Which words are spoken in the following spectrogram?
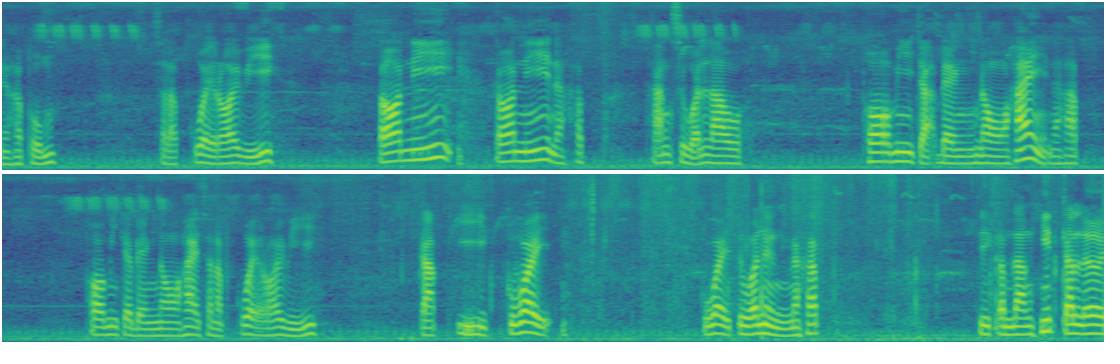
นะครับ ผมสำหรับกล้วยร้อยหวี ตอนนี้ตอนนี้นะครับ ทางสวนเรา พอมีจะแบ่งหนอให้นะครับ พอมีจะแบ่งหนอให้สำหรับกล้วยร้อยหวี กับอีกกล้วย กล้วยตัวหนึ่งนะครับ ที่กำลังฮิตกันเลย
